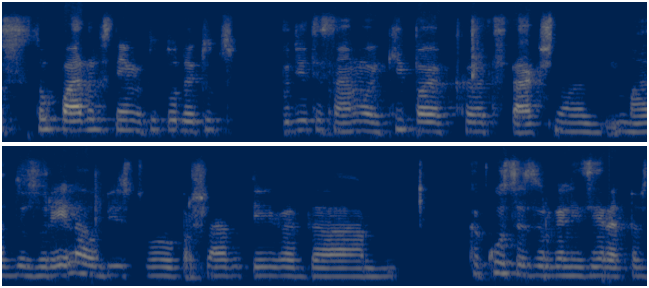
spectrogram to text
so upadali s tem, tudi to, da je tudi podjetje samo ekipa, kot takšno, malo dozorela, v bistvu prišla do tega, da kako se zorganizirati, pač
